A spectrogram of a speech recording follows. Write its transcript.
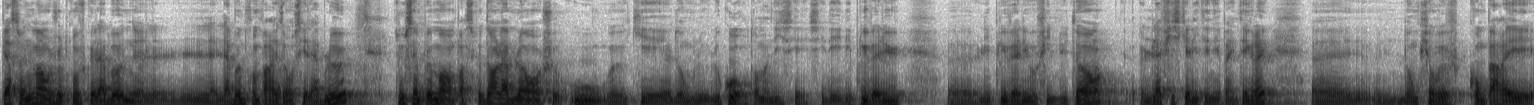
personnellement, je trouve que la bonne, la, bonne comparaison, c'est la bleue, tout simplement parce que dans la blanche, où, qui est donc le, cours, autrement dit, c'est les, plus-values euh, les plus-values au fil du temps, la fiscalité n'est pas intégrée. Euh, donc si on veut comparer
